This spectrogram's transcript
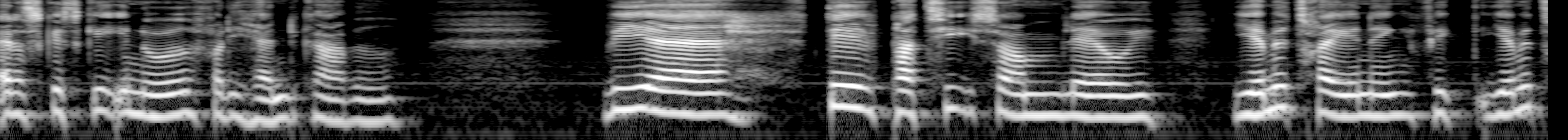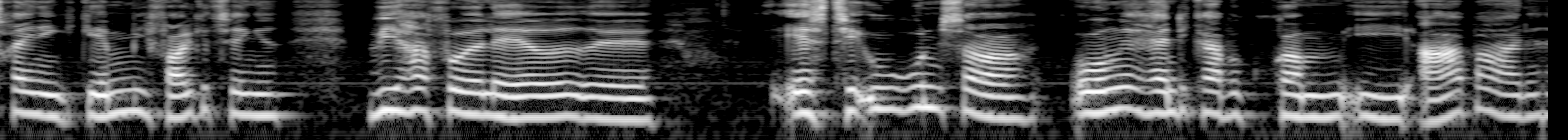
at der skal ske noget for de handicappede. Vi er det parti, som lavede hjemmetræning, fik hjemmetræning igennem i Folketinget. Vi har fået lavet øh, STU'en, så unge handicappede kunne komme i arbejde.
